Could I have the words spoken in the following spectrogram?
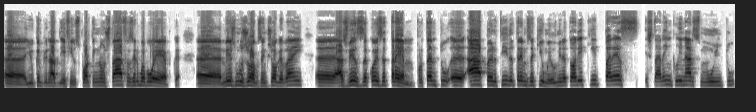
Uh, e o campeonato, enfim, o Sporting não está a fazer uma boa época. Uh, mesmo os jogos em que joga bem, às vezes a coisa treme. Portanto, à partida, teremos aqui uma eliminatória que parece estar a inclinar-se muito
